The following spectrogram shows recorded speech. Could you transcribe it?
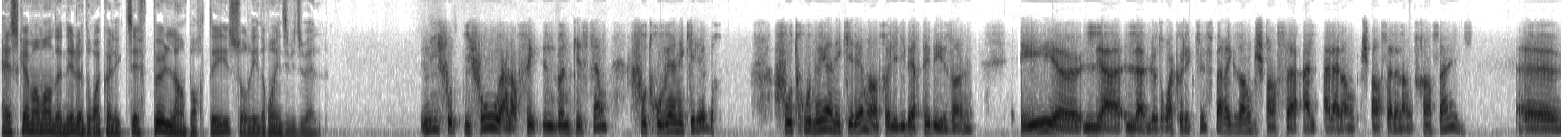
est-ce qu'à un moment donné, le droit collectif peut l'emporter sur les droits individuels? Il faut, il faut alors c'est une bonne question, il faut trouver un équilibre. Il faut trouver un équilibre entre les libertés des uns et euh, le droit collectif, par exemple. Je pense à, la langue, je pense à la langue française. Euh,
